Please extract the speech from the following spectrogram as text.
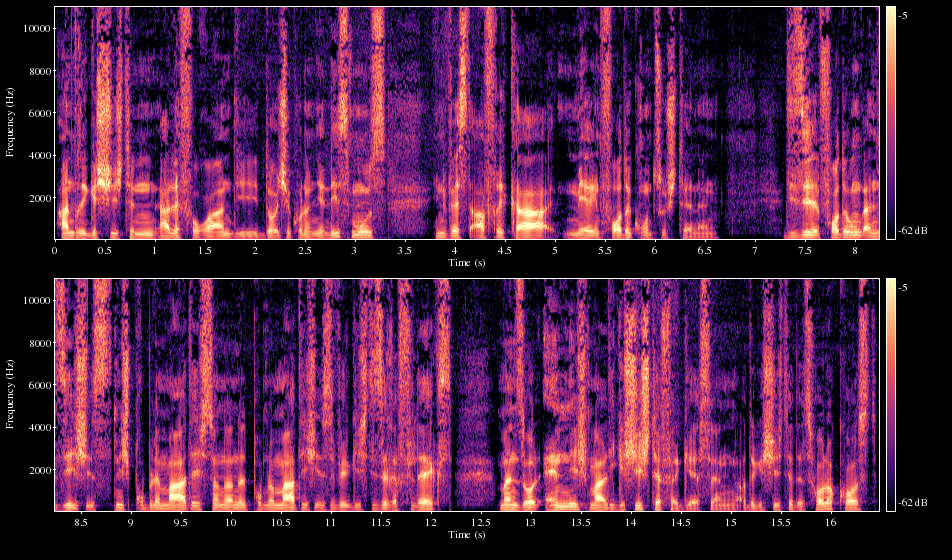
andere Geschichten, alle voran die deutsche Kolonialismus, in Westafrika mehr in den Vordergrund zu stellen. Diese Forderung an sich ist nicht problematisch, sondern problematisch ist wirklich dieser Reflex, man soll endlich mal die Geschichte vergessen, oder die Geschichte des Holocaust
